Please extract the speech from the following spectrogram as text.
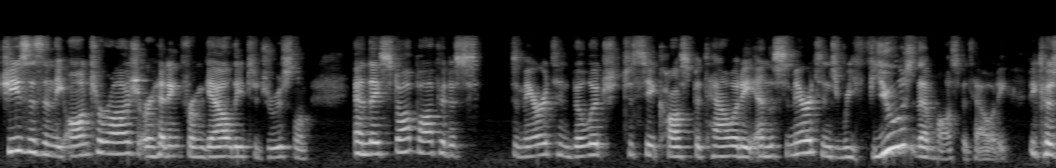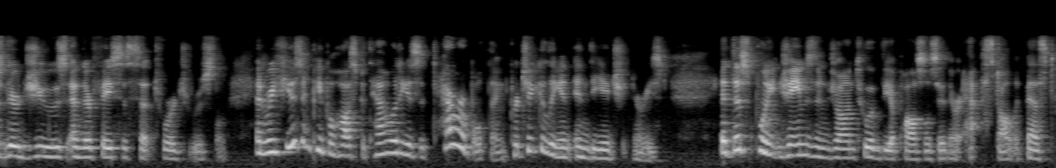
Jesus and the entourage are heading from Galilee to Jerusalem, and they stop off at a Samaritan village to seek hospitality, and the Samaritans refuse them hospitality because they're Jews and their faces set toward Jerusalem. And refusing people hospitality is a terrible thing, particularly in, in the ancient Near East. At this point, James and John, two of the apostles in their apostolic best,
